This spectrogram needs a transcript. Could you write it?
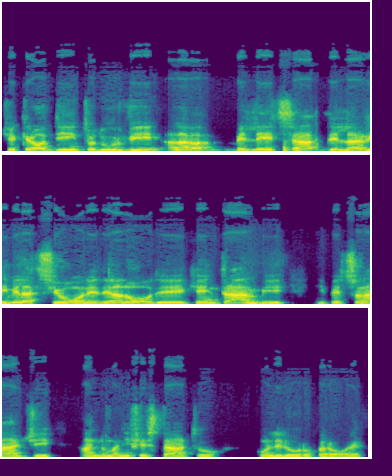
cercherò di introdurvi alla bellezza della rivelazione della lode che entrambi i personaggi hanno manifestato con le loro parole.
